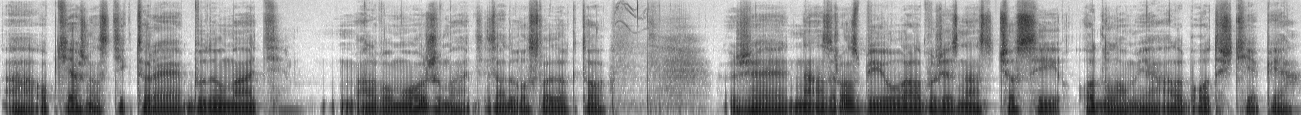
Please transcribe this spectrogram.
a obťažnosti, ktoré budú mať alebo môžu mať za dôsledok to, že nás rozbijú alebo že z nás čosi odlomia alebo odštiepia.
